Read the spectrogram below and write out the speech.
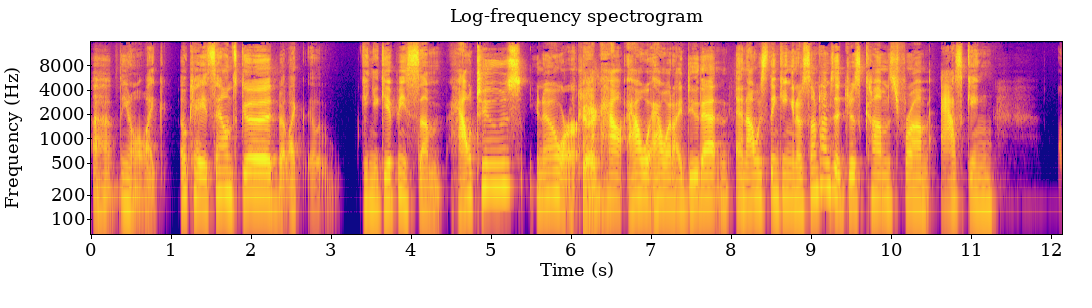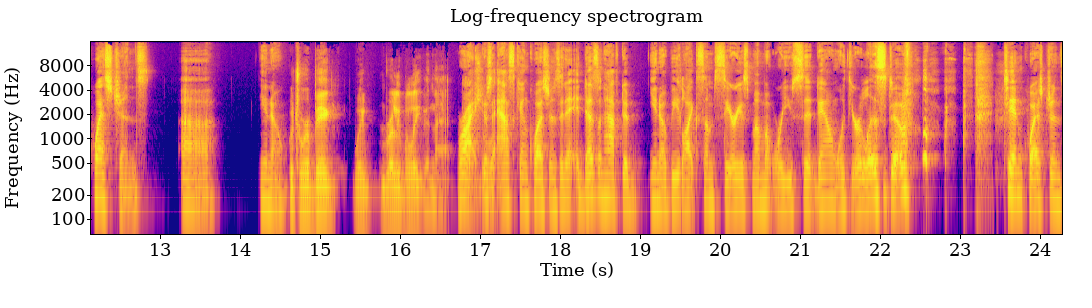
uh, you know, like okay, it sounds good, but like, uh, can you give me some how tos, you know, or Okay. how how how would I do that? And and I was thinking, you know, sometimes it just comes from asking questions, uh, you know, Which we're big, we really believe in that. Right, just asking questions, and it, it doesn't have to, you know, be like some serious moment where you sit down with your list of ten questions.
